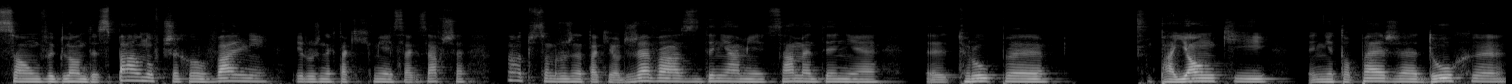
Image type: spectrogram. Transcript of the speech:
są wyglądy spawnów, przechowywalni i różnych takich miejsc jak zawsze. No, tu są różne takie drzewa z dyniami, same dynie, y, trupy, pająki, nietoperze, duchy.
